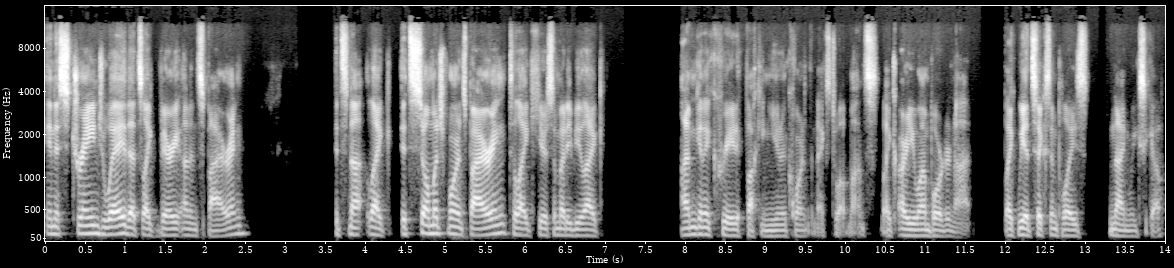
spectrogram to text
in a strange way that's like very uninspiring. It's not like it's so much more inspiring to like hear somebody be like I'm going to create a fucking unicorn in the next 12 months. Like, are you on board or not? Like, we had six employees nine weeks ago.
